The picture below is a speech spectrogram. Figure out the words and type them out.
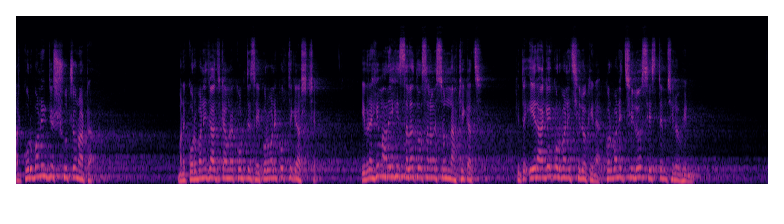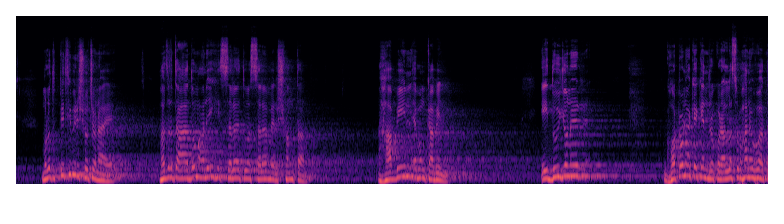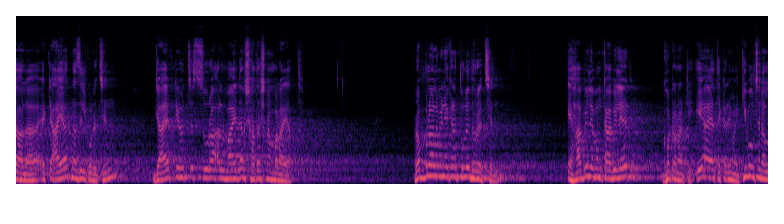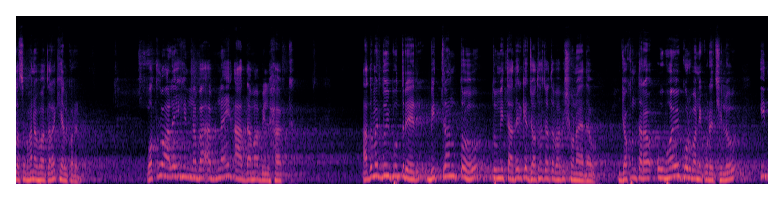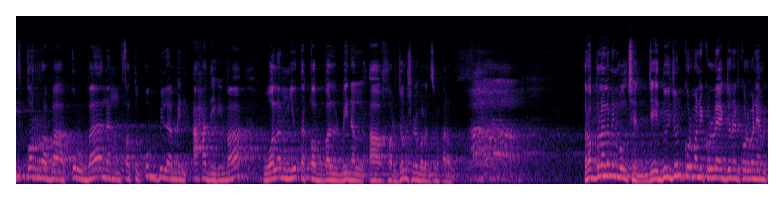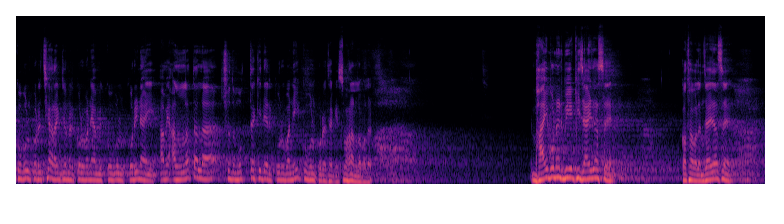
আর কোরবানির যে সূচনাটা মানে কোরবানি যে আজকে আমরা করতেছি কোরবানি কোত্থেকে আসছে? ইব্রাহিম আলহি সাল্লাতামের সন্না ঠিক আছে, কিন্তু এর আগে কোরবানি ছিল কি না কোরবানি ছিল, সিস্টেম ছিল ভিন্ন। মূলত পৃথিবীর সূচনায় হজরত আদম আলী সাল্লাতামের সন্তান হাবিল এবং কাবিল, এই দুইজনের ঘটনাকে কেন্দ্র করে আল্লাহ সুবাহানুয়া তালা একটি আয়াত নাজিল করেছেন। যে আয়াতটি হচ্ছে সুরা আল মায়দার সাতাশ নম্বর আয়াত। রব্বুল আলমিন এখানে তুলে ধরেছেন এ হাবিল এবং কাবিলের ঘটনাটি। এ আয়াতে কারিমায় কি বলছেন আল্লাহ সুবাহানুয়া তালা খেয়াল করেন। অতল আলাইহিম নাবা আবনাই আদামা বিল হক। আদমের দুই পুত্রের বৃত্তান্ত তুমি তাদেরকে যথাযথভাবে শোনায় দাও। যখন তারা উভয়ে কোরবানি করেছিল ঈদ কর্রাবা কুরবানাং মিন আহাদিহিমা ওয়ালাম ইউতা কব্বাল মিনাল আখর। জোরে সরে বলেন, সুবহানাল্লাহ। রব্বুল আলমিন বলছেন যে দুইজন কোরবানি করল একজনের কোরবানি আমি কবুল করেছি আর একজনের কোরবানি আমি কবুল করি নাই। আমি আল্লাহ তালা শুধু মুত্তাকিদের কোরবানি কবুল করে থাকি। সুহান আল্লাহ বলেন। ভাই বোনের বিয়ে কি জায়জ আছে? কথা বলেন, জায়জ আছে?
